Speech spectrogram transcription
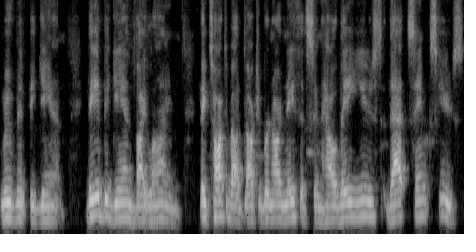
movement began. They began by lying. They talked about Dr. Bernard Nathanson, how they used that same excuse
